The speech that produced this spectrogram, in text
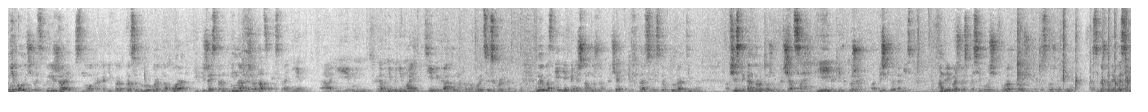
Не получилось, выезжай, снова проходи процедуру оргнабора и въезжай в страну. Не надо шататься по стране, а, и мы, когда мы не понимаем, где мигранты находятся и сколько. Ну и последнее, конечно, нам нужно включать государственные структуры активно, общественный контроль должен включаться, и какие-то тоже подвижки в этом есть. Андрей, большое спасибо, очень коротко, очень сложная тема. Спасибо, что пригласили.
